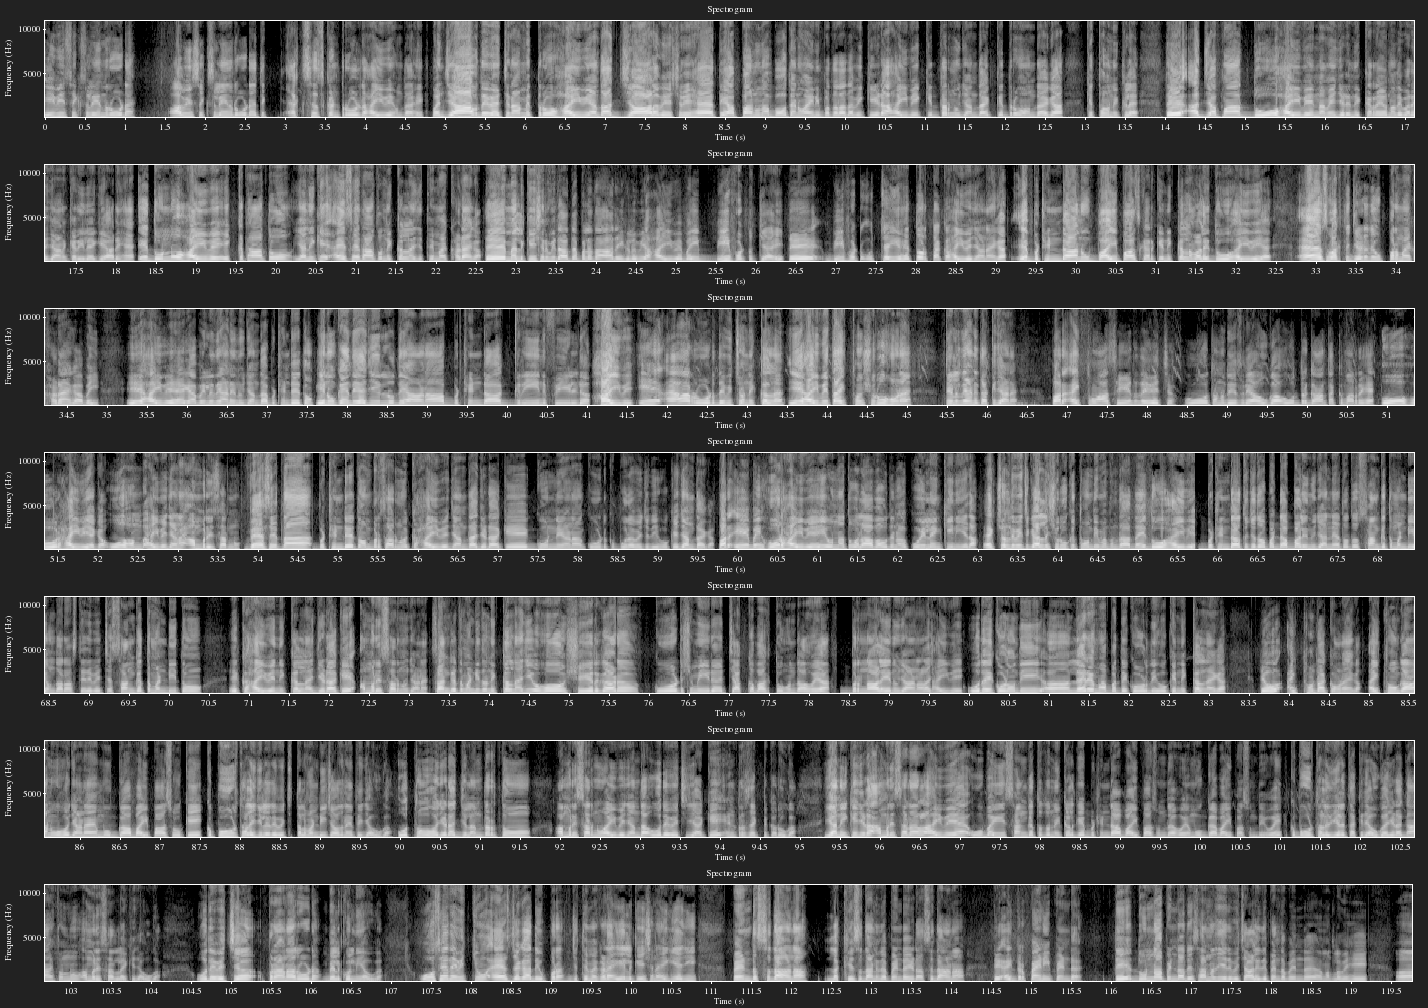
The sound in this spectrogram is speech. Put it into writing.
ਇਹ ਵੀ 6 lane road ਹੈ ਆ ਵੀ 6 ਲੇਨ ਰੋਡ ਹੈ ਤੇ ਐਕਸੈਸ ਕੰਟਰੋਲਡ ਹਾਈਵੇ ਹੁੰਦਾ ਇਹ। ਪੰਜਾਬ ਦੇ ਵਿੱਚ ਨਾ ਮਿੱਤਰੋ, ਹਾਈਵੇਆਂ ਦਾ ਜਾਲ ਵੇਚ ਰਿਹਾ ਹੈ ਤੇ ਆਪਾਂ ਨੂੰ ਨਾ ਬਹੁਤਿਆਂ ਨੂੰ ਐ ਨਹੀਂ ਪਤਾ ਲੱਗਦਾ ਵੀ ਕਿਹੜਾ ਹਾਈਵੇ ਕਿੱਧਰ ਨੂੰ ਜਾਂਦਾ ਹੈ, ਕਿੱਧਰੋਂ ਆਉਂਦਾ ਹੈਗਾ, ਕਿੱਥੋਂ ਨਿਕਲਿਆ ਤੇ ਅੱਜ ਆਪਾਂ ਦੋ ਹਾਈਵੇ ਨਵੇਂ ਜਿਹੜੇ ਨਿਕਲ ਰਹੇ ਉਹਨਾਂ ਦੇ ਬਾਰੇ ਜਾਣਕਾਰੀ ਲੈ ਕੇ ਆ ਰਹੇ ਹਾਂ। ਇਹ ਦੋਨੋਂ ਹਾਈਵੇ ਇੱਕ ਥਾਂ ਤੋਂ ਯਾਨੀ ਕਿ ਐਸੇ ਥਾਂ ਤੋਂ ਨਿਕਲਣਾ ਜਿੱਥੇ ਮੈਂ ਖੜਾ ਹੈਗਾ। ਤੇ ਮੈਂ ਲੋਕੇਸ਼ਨ ਵੀ ਦੱਸਦਾ ਪਹਿਲਾਂ ਤਾਂ ਆਹ ਦੇਖ ਲਓ ਵੀ ਇਹ ਹਾਈਵੇ ਬਈ 20 ਫੁੱਟ ਉੱਚਾ ਹੈ ਤੇ 20 ਫੁੱਟ ਉੱਚਾ ਹੀ ਇਹ ਧੁਰ ਤੱਕ ਹਾਈਵੇ ਜਾਣਾ ਹੈਗਾ। ਇਹ ਬਠਿੰਡਾ ਨੂੰ ਬਾਈਪਾਸ ਕਰਕੇ ਨਿਕਲਣ ਵਾਲੇ ਦੋ ਹਾਈਵੇ ਆ। ਇਸ ਵਕਤ ਜਿਹੜੇ ਦੇ ਉੱਪਰ ਮੈਂ ਖੜਾ ਹੈਗਾ ਬਈ, ਇਹ ਹਾਈਵੇ ਹੈਗਾ ਬਈ ਲੁਧਿਆਣੇ ਨੂੰ ਜਾਂਦਾ ਬਠਿੰਡੇ ਤੋਂ। ਇਹਨੂੰ ਕਹਿੰਦੇ ਆ ਜੀ ਲੁਧਿਆਣਾ ਬਠਿੰਡਾ ਗ੍ਰੀਨਫੀਲਡ ਹਾਈਵੇ ਇਹ ਆ ਰੋਡ ਦੇ ਵਿੱਚੋਂ ਨਿਕਲਣਾ। ਇਹ ਹਾਈਵੇ ਤਾਂ ਇੱਥੋਂ ਸ਼ੁਰੂ ਹੋਣਾ ਤੇ ਲੁਧਿਆਣੇ ਤੱਕ ਜਾਣਾ ਪਰ ਇੱਥੋਂ ਆ ਸੇਧ ਦੇ ਵਿੱਚ ਉਹ ਤੁਹਾਨੂੰ ਦਿਸ ਰਿਹਾ ਹੋਊਗਾ, ਉਧਰ ਗਾਂ ਤੱਕ ਮਰ ਰਿਹਾ ਉਹ ਹੋਰ ਹਾਈਵੇ ਹੈਗਾ। ਉਹ ਹਾਈਵੇ ਜਾਣਾ ਅੰਮ੍ਰਿਤਸਰ ਨੂੰ। ਵੈਸੇ ਤਾਂ ਬਠਿੰਡੇ ਤੋਂ ਅੰਮ੍ਰਿਤਸਰ ਨੂੰ ਇੱਕ ਹਾਈਵੇ ਜਾਂਦਾ, ਜਿਹੜਾ ਕਿ ਗੋਨਿਆਣਾ, ਕੋਟਕਪੂਰਾ ਵਿੱਚ ਦੀ ਹੋ ਕੇ ਜਾਂਦਾ ਹੈਗਾ। ਪਰ ਇਹ ਬਈ ਹੋਰ ਹਾਈਵੇ ਹੈ, ਉਹਨਾਂ ਤੋਂ ਇਲਾਵਾ ਉਹਦੇ ਨਾਲ ਕੋਈ ਲਿੰਕ ਹੀ ਨਹੀਂ ਇਹਦਾ। ਐਕਚੁਅਲ ਦੇ ਵਿੱਚ ਗੱਲ ਸ਼ੁਰੂ ਕਿੱਥੋਂ ਹੁੰਦੀ ਮੈਂ ਤੁਹਾਨੂੰ ਦੱਸਦਾ, ਇਹ ਦੋ ਹਾਈਵੇ ਬਠਿੰਡਾ ਤੋਂ ਜਦੋਂ ਆਪਾਂ ਡੱਬ ਵਾਲੀ ਨੂੰ ਜਾਂਦੇ ਆ ਤਾਂ ਉਦੋਂ ਸੰਗਤ ਮੰਡੀ ਆਉਂਦਾ ਰਸਤੇ ਦੇ ਵਿੱਚ। ਸੰਗਤ ਮੰਡੀ ਤੋਂ ਇੱਕ ਹਾਈਵੇ ਨਿਕਲਣਾ ਜਿਹੜਾ ਕਿ ਅੰਮ੍ਰਿਤਸਰ ਨੂੰ ਜਾਣਾ ਸੰਗਤ ਮੰਡੀ ਤੋਂ ਨਿਕਲਣਾ ਜੀ, ਉਹ ਸ਼ੇਰਗੜ੍ਹ ਕੋਟ ਸ਼ਮੀਰ ਚੱਕ ਬਖਤੂ ਹੁੰਦਾ ਹੋਇਆ ਬਰਨਾਲੇ ਨੂੰ ਜਾਣ ਵਾਲਾ ਹਾਈਵੇ ਉਹਦੇ ਕੋਲੋਂ ਦੀ ਅਹ, ਲਹਿਰੇ ਮੁਹੱਬਤ ਦੇ ਕੋਲ ਦੀ ਹੋ ਕੇ ਨਿਕਲਣਾ ਹੈਗਾ ਤੇ ਉਹ ਇੱਥੋਂ ਤੱਕ ਆਉਣਾ ਹੈਗਾ। ਇੱਥੋਂ ਗਾਂ ਨੂੰ ਉਹ ਜਾਣਾ ਹੈ ਮੋਗਾ ਬਾਈਪਾਸ ਹੋ ਕੇ ਕਪੂਰਥਲੇ ਜ਼ਿਲ੍ਹੇ ਦੇ ਵਿੱਚ ਤਲਵੰਡੀ ਚੌਧਰੇ ਤੇ ਜਾਊਗਾ। ਉੱਥੋਂ ਉਹ ਜਿਹੜਾ ਜਲੰਧਰ ਤੋਂ ਅੰਮ੍ਰਿਤਸਰ ਨੂੰ ਹਾਈਵੇ ਜਾਂਦਾ ਉਹਦੇ ਵਿੱਚ ਜਾ ਕੇ ਇੰਟਰਸੈਕਟ ਕਰੂਗਾ। ਯਾਨੀ ਕਿ ਜਿਹੜਾ ਅੰਮ੍ਰਿਤਸਰ ਵਾਲਾ ਹਾਈਵੇ ਹੈ ਉਹ ਬਾਈ ਸੰਗਤ ਤੋਂ ਨਿਕਲ ਕੇ ਬਠਿੰਡਾ ਬਾਈਪਾਸ ਹੁੰਦਾ ਹੋਇਆ ਮੋਗਾ ਬਾਈਪਾਸ ਹੁੰਦੇ ਹੋਏ ਕਪੂਰਥਲੇ ਜ਼ਿਲ੍ਹੇ ਤੱਕ ਜਾਊਗਾ ਜਿਹੜਾ ਗਾਂ ਤੁਹਾਨੂੰ ਅੰਮ੍ਰਿਤਸਰ ਲੈ ਕੇ ਜਾਊਗਾ। ਉਹਦੇ ਵਿੱਚ ਪੁਰਾਣਾ ਰੋਡ ਬਿਲਕੁਲ ਨਹੀਂ ਆਊਗਾ। ਉਸੇ ਦੇ ਵਿੱਚੋਂ ਇਸ ਜਗ੍ਹਾ ਦੇ ਉੱਪਰ ਜਿੱਥੇ ਮੈਂ ਖੜਾ ਇਹ ਲੋਕੇਸ਼ਨ ਹੈਗੀ ਹੈ ਜੀ ਪਿੰਡ ਸਿਧਾਣਾ ਲੱਖੇ ਸਿਧਾਣੇ ਦਾ ਪਿੰਡ ਹੈ ਜਿਹੜਾ ਸਿਧਾਣਾ ਤੇ ਇੱਧਰ ਭੈਣੀ ਪਿੰਡ ਹੈ ਤੇ ਦੋਨਾਂ ਪਿੰਡਾਂ ਦੇ ਸਾਂਝੇ ਦੇ ਵਿਚਾਲੇ ਦੇ ਪਿੰਡ ਪੈਂਦਾ ਹੈ, ਮਤਲਬ ਇਹ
